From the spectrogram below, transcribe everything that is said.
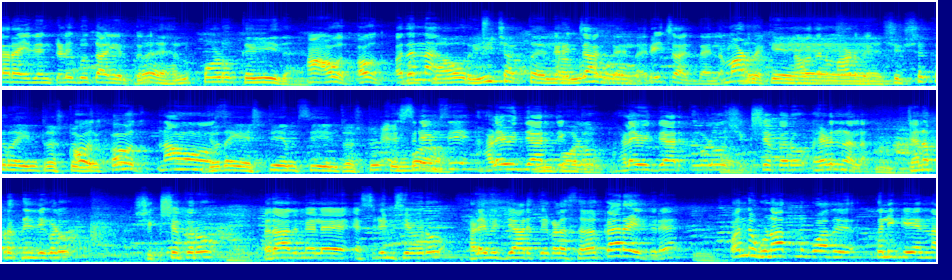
ತರ ಇದೆ ಅಂತೇಳಿ ಗೊತ್ತಾಗಿರ್ತದೆ. ಹೆಲ್ಪ್ ಮಾಡೋ ಕೈ ಇದೆ. ಹೌದು ಹೌದು. ಅದನ್ನ ನಾವು ರೀಚ್ ಆಗ್ತಾ ಇಲ್ಲ ರೀಚ್ ಆಗ್ತಾ ಇಲ್ಲ ರೀಚ್ ಆಗ್ತಾ ಇಲ್ಲ. ಮಾಡ್ಬೇಕು. ಅದಕ್ಕೆ ಶಿಕ್ಷಕರ ಇಂಟ್ರೆಸ್ಟ್ ಹೌದು ನಾವು ಜೊತೆಗೆ S T M C interest S ತುಂಬಾ ಎಂ ಸಿ ಹಳೆ ವಿದ್ಯಾರ್ಥಿಗಳು ಹಳೆ ವಿದ್ಯಾರ್ಥಿಗಳು ಶಿಕ್ಷಕರು ಹೇಳಿದ್ನಲ್ಲ ಜನಪ್ರತಿನಿಧಿಗಳು ಶಿಕ್ಷಕರು ಅದಾದ ಮೇಲೆ ಎಸ್ ಡಿ ಎಂ ಸಿ ಅವರು ಹಳೆ ವಿದ್ಯಾರ್ಥಿಗಳ ಸಹಕಾರ ಇದ್ರೆ ಒಂದು ಗುಣಾತ್ಮಕವಾದ ಕಲಿಕೆಯನ್ನ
